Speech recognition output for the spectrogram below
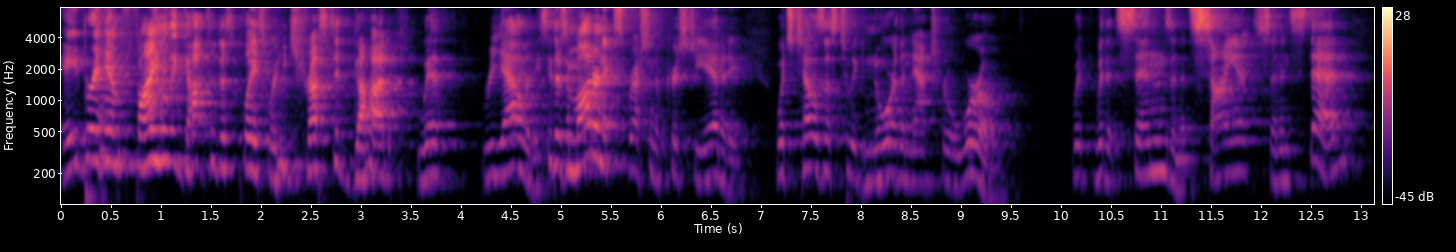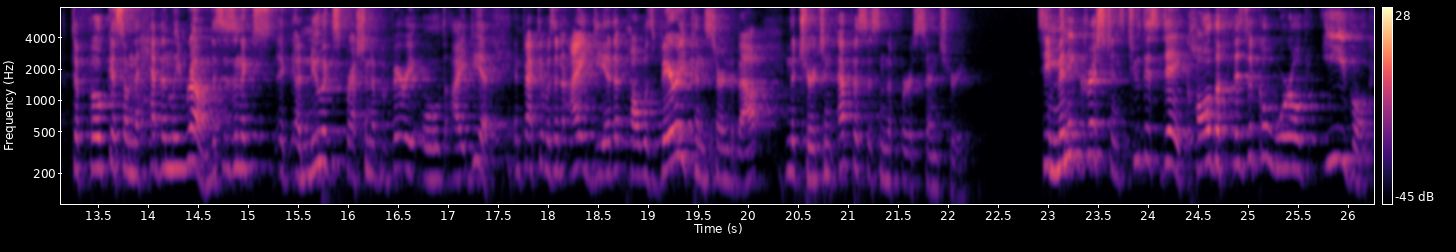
Abraham finally got to this place where he trusted God with reality. See, there's a modern expression of Christianity which tells us to ignore the natural world with, with its sins and its science, and instead to focus on the heavenly realm. This is ex- a new expression of a very old idea. In fact, it was an idea that Paul was very concerned about in the church in Ephesus in the first century. See, many Christians to this day call the physical world evil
